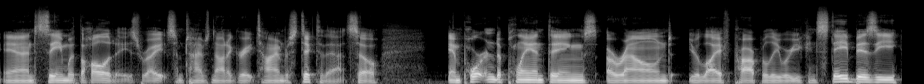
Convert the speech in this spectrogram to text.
And same with the holidays, right? Sometimes not a great time to stick to that. So important to plan things around your life properly where you can stay busy,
